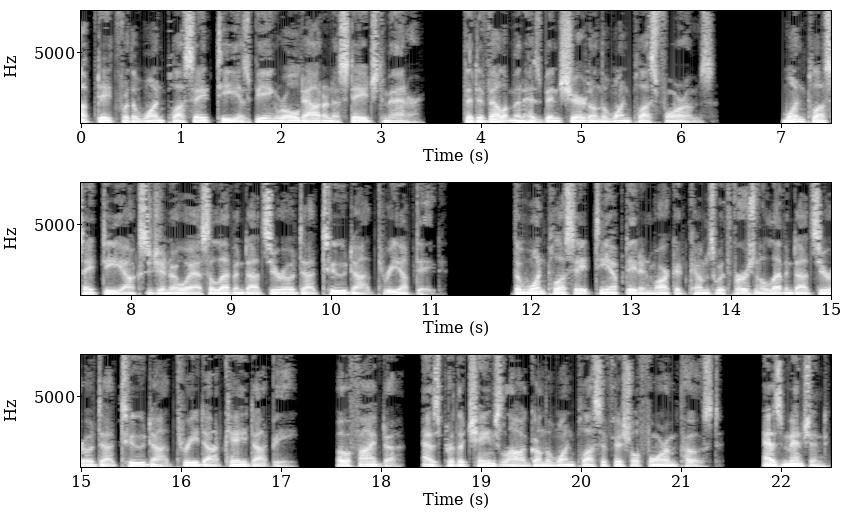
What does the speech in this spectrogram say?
update for the OnePlus 8T is being rolled out in a staged manner. The development has been shared on the OnePlus forums. OnePlus 8T Oxygen OS 11.0.2.3 update. The OnePlus 8T update in market comes with version 11.0.2.3.k.b. 05 as per the changelog on the OnePlus official forum post. As mentioned,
